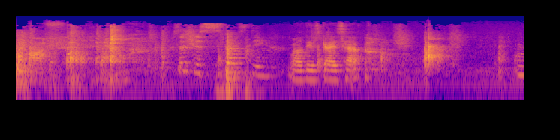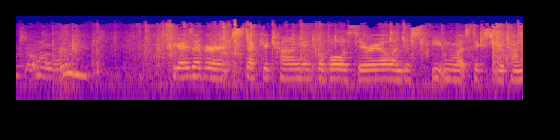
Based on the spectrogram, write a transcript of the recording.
off. Now, That's disgusting. well, these guys have. I'm so hungry. You guys ever stuck your tongue into a bowl of cereal and just eaten what sticks to your tongue?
